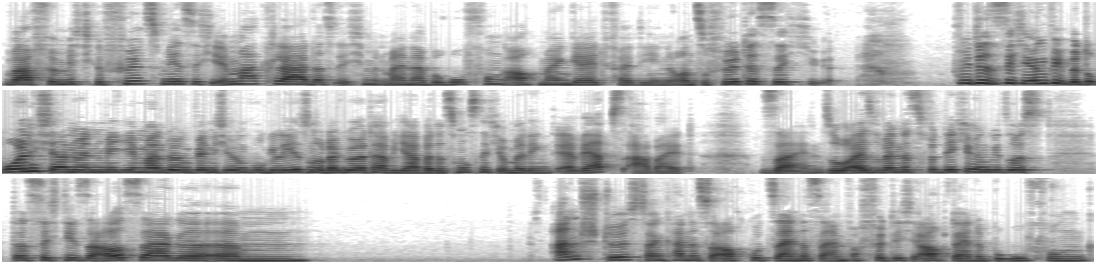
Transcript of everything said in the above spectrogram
war für mich gefühlsmäßig immer klar, dass ich mit meiner Berufung auch mein Geld verdiene. Und so fühlt es sich, fühlt es sich irgendwie bedrohlich an, wenn mir jemand, wenn ich irgendwo gelesen oder gehört habe, ja, aber das muss nicht unbedingt Erwerbsarbeit sein. So, also wenn es für dich irgendwie so ist, dass sich diese Aussage ähm, anstößt, dann kann es auch gut sein, dass einfach für dich auch deine Berufung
